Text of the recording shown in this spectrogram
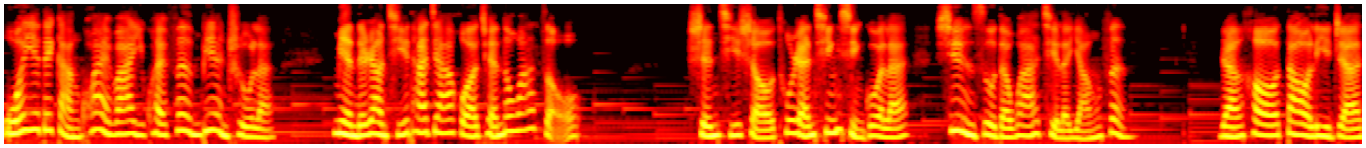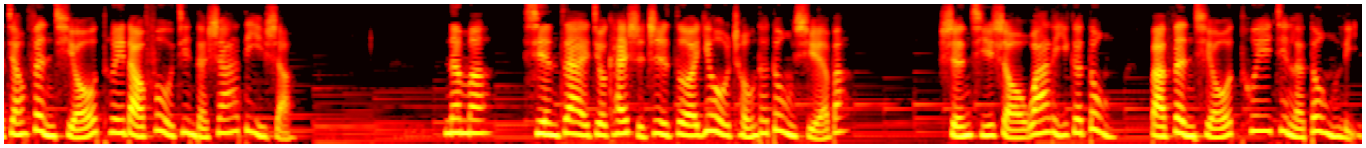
我也得赶快挖一块粪便出来，免得让其他家伙全都挖走。神奇手突然清醒过来，迅速地挖起了羊粪，然后倒立着将粪球推到附近的沙地上。那么。现在就开始制作幼虫的洞穴吧。神奇手挖了一个洞，把粪球推进了洞里。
